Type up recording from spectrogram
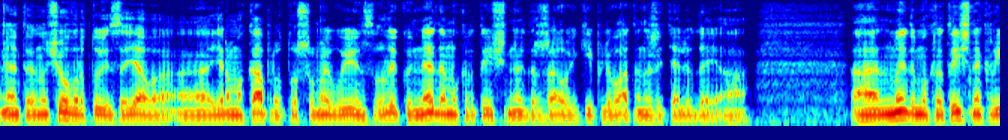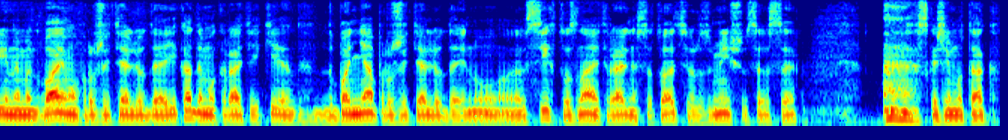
Знаєте, ну чого вартує заява е, Єрмака про те, що ми воюємо з великою недемократичною державою, якій плювати на життя людей. А ми демократична країна, ми дбаємо про життя людей. Яка демократія, яке дбання про життя людей? Ну, е, всі, хто знають реальну ситуацію, розуміють, що це все, скажімо так,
